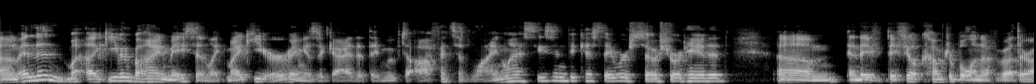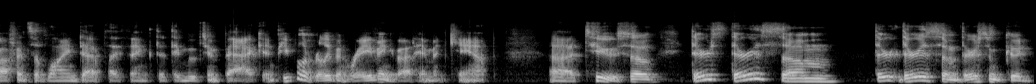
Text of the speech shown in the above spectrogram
Um, and then, like even behind Mason, like Mikey Irving is a guy that they moved to offensive line last season because they were so shorthanded, um, and they they feel comfortable enough about their offensive line depth. I think that they moved him back, and people have really been raving about him in camp uh, too. So there's there is some there there is some there is some good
